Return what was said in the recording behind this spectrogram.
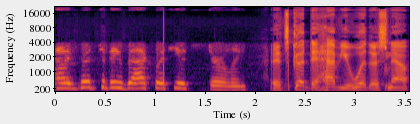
Uh, good to be back with you, Sterling. It's good to have you with us. Now,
